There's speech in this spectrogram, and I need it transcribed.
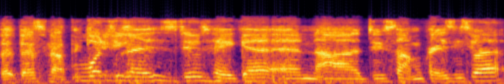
That, that's not the what case. did you guys do? Take it and uh, do something crazy to it?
